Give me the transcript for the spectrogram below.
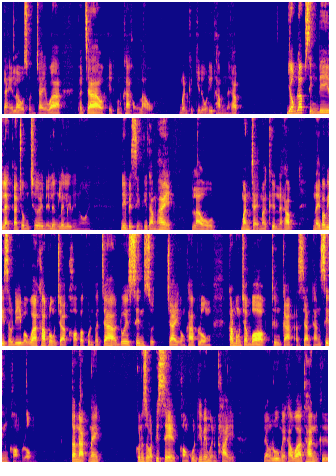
แต่ให้เราสนใจว่าพระเจ้าเห็นคุณค่าของเรา เหมือนกับกิโดที่ทำนะครับ ยอมรับสิ่งดีและการชมเชยในเรื่องเล็กๆน้อยๆนี่เป็นสิ่งที่ทำให้เรามั่นใจมากขึ้นนะครับ ในพระบีสดีบอกว่าข้าพระองค์จะขอบพระคุณพระเจ้าด้วยสิ้นสุดใจของข้าพระองค์ข้าพระองค์จะบอกถึงการอัศจรรย์ทั้งสิ้นของพระองค์ตระหนักในคุณสมบัติพิเศษของคุณที่ไม่เหมือนใคร ยังรู้ไหมครับว่าท่านคือ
